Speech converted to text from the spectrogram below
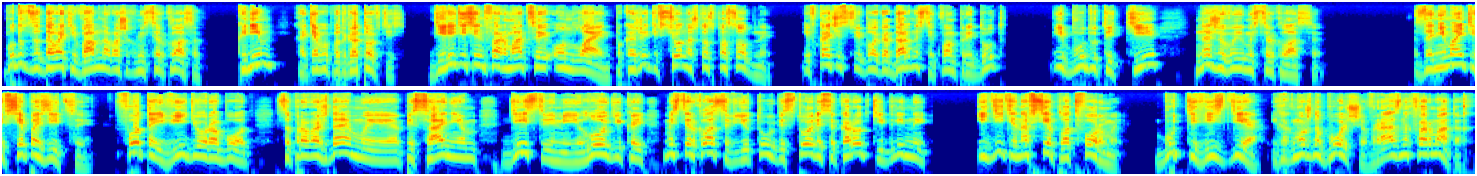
будут задавать и вам на ваших мастер-классах. К ним хотя бы подготовьтесь. Делитесь информацией онлайн, покажите все, на что способны. И в качестве благодарности к вам придут и будут идти на живые мастер-классы. Занимайте все позиции. Фото и видео работ, сопровождаемые описанием, действиями и логикой, мастер-классы в ютубе, сторисы, короткие и длинные. Идите на все платформы. Будьте везде и как можно больше, в разных форматах.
